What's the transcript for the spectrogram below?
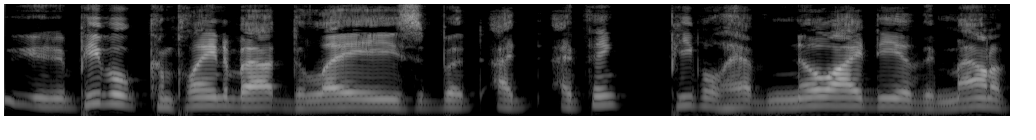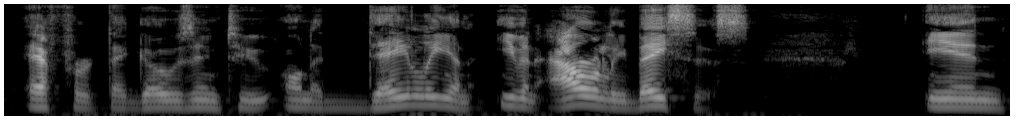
you know, people complain about delays, but I, I think people have no idea the amount of effort that goes into on a daily and even hourly basis in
